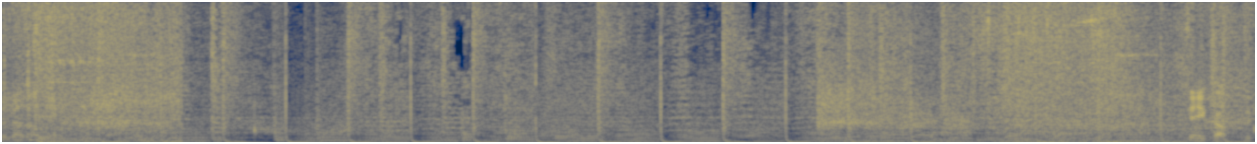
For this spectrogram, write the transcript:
Önce ben alayım. Fake attık.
